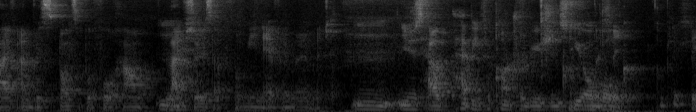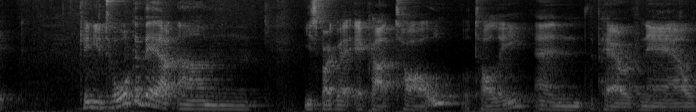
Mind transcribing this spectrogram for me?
life. I'm responsible for how life shows up for me in every moment. Mm. You're just help, happy for contributions to your book. Completely. Can you talk about? Um, you spoke about Eckhart Tolle or Tolle and the power of now,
